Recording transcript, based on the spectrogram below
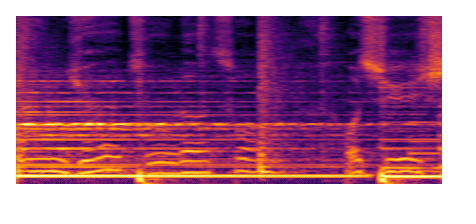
感觉出了错，或许是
